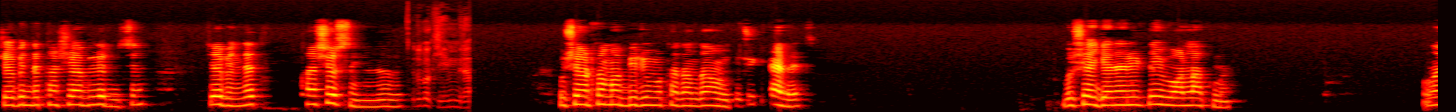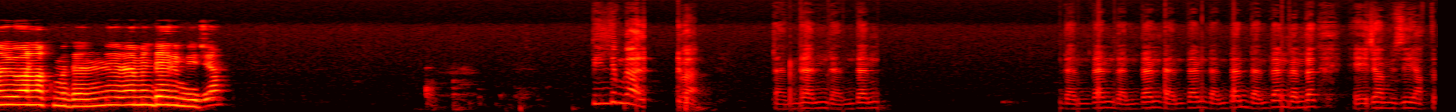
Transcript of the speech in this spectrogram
Cebinde taşıyabilir misin? Cebinde taşırsın yani evet. Dur bakayım biraz. Bu şey ortalama bir yumurtadan daha mı küçük? Evet. Bu şey genellikle yuvarlak mı? Buna yuvarlak mı denilir? Emin değilim diyeceğim. Bildim galiba. Den den den den. Den den den den den den den den den den den den. Heyecan müziği yaptım.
